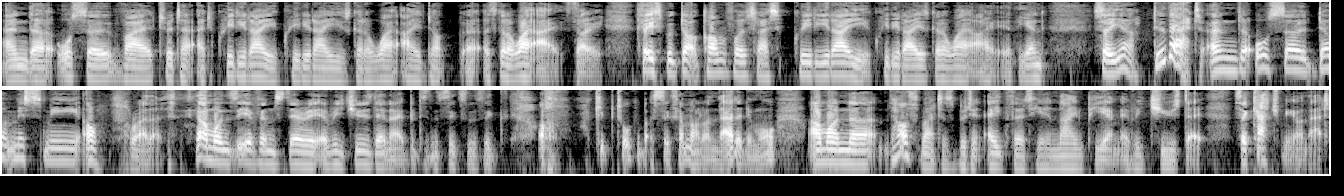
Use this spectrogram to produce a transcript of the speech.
and uh, also via Twitter at. Kwirirayi has got a Y-I doc, uh, it's got a Y-I, sorry. Facebook.com forward slash. Kwirirayi has got a Y-I at the end. So yeah, do that. And also don't miss me. Oh, rather, I'm on ZFM stereo every Tuesday night between six and six. Oh, I keep talking about six. I'm not on that anymore. I'm on uh, Health Matters between 8.30 and 9 p.m. every Tuesday. So catch me on that.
